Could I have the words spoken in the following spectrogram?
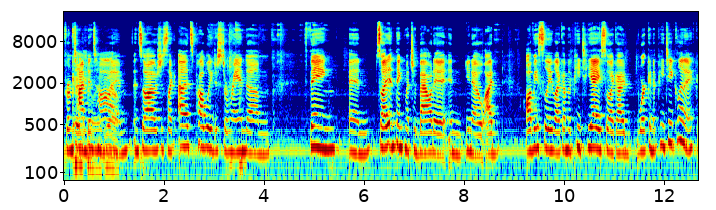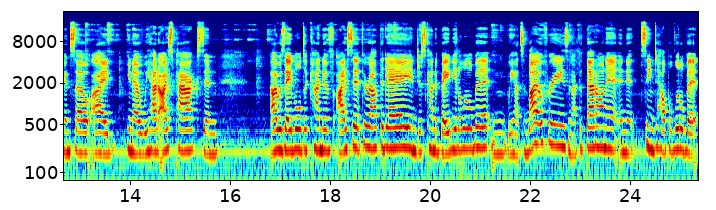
from time to Occasionally, yeah. time. And so I was just like, uh, it's probably just a random thing and so I didn't think much about it and you know I'd obviously like I'm a PTA so like I work in a PT clinic and so I you know we had ice packs and I was able to kind of ice it throughout the day and just kind of baby it a little bit and we had some biofreeze and I put that on it and it seemed to help a little bit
